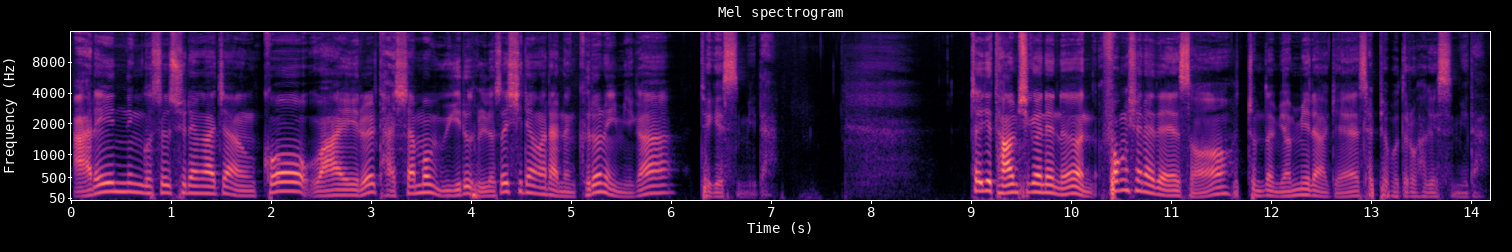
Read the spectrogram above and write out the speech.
아래에 있는 것을 실행하지 않고 while을 다시 한번 위로 돌려서 실행하라는 그런 의미가 되겠습니다. 자 이제 다음 시간에는 펑션에 대해서 좀 더 면밀하게 살펴보도록 하겠습니다.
